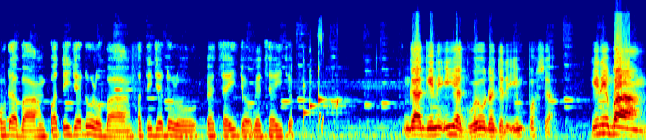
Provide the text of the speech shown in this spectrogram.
Udah bang, pot hijau dulu bang, pot hijau dulu, gacha hijau, gacha hijau. Enggak gini. Iya gue udah jadi impos ya. Gini bang.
